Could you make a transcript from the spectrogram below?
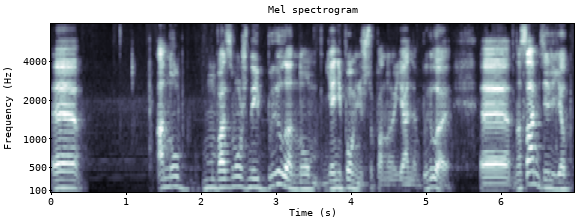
э, оно, возможно, и было, но я не помню, чтобы оно реально было. На самом деле, я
